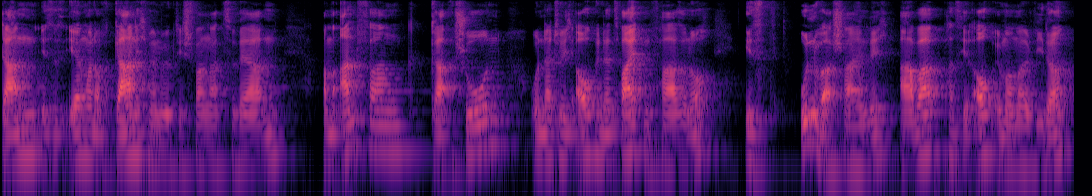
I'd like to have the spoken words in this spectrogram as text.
dann ist es irgendwann auch gar nicht mehr möglich, schwanger zu werden. Am Anfang schon und natürlich auch in der zweiten Phase noch ist unwahrscheinlich, aber passiert auch immer mal wieder.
